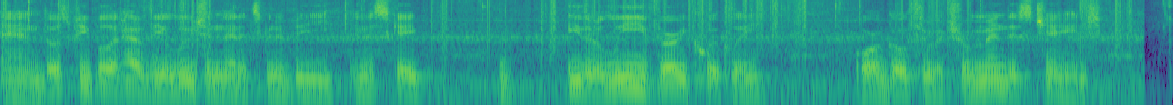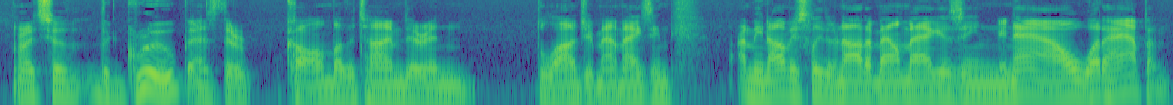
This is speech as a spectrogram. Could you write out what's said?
And those people that have the illusion that it's going to be an escape either leave very quickly or go through a tremendous change. All right, so the group, as they're called by the time they're in the lodge at Mount Magazine, I mean, obviously they're not at Mount Magazine now. What happened?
